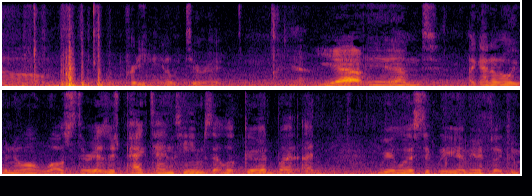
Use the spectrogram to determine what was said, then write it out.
um, pretty handily too, right? Yeah. yeah. and like I don't know even know who else there is. There's Pac-10 teams that look good, but I realistically, I mean, I feel like the,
